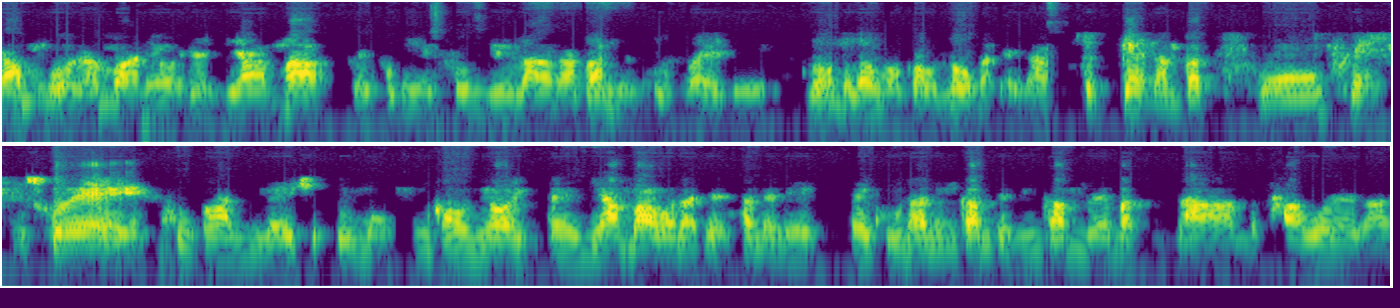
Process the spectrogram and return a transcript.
လမ်းကိုလမ်းမနဲ့ရမှာ come formulare vanno su quelli non me l'hanno con l'uomo perché non posso scuole cubani e ci fumo un conio e te chiama ora che stanno lì e cuna non cambia non cambia ma la tavola là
